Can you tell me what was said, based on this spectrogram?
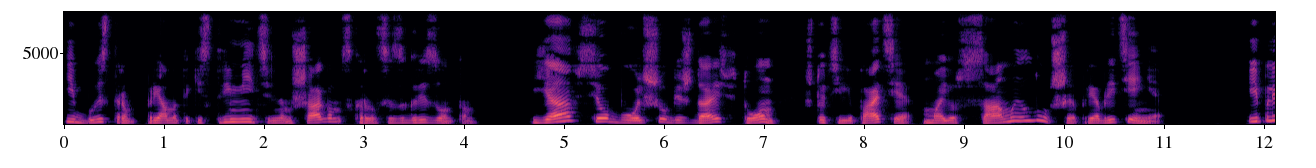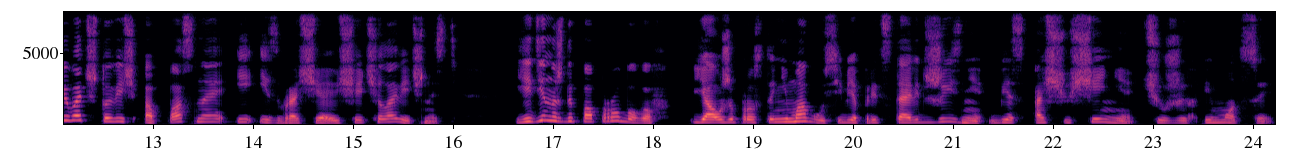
и быстрым, прямо-таки стремительным шагом скрылся за горизонтом. Я все больше убеждаюсь в том, что телепатия — мое самое лучшее приобретение. И плевать, что вещь опасная и извращающая человечность. Единожды попробовав, я уже просто не могу себе представить жизни без ощущения чужих эмоций.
